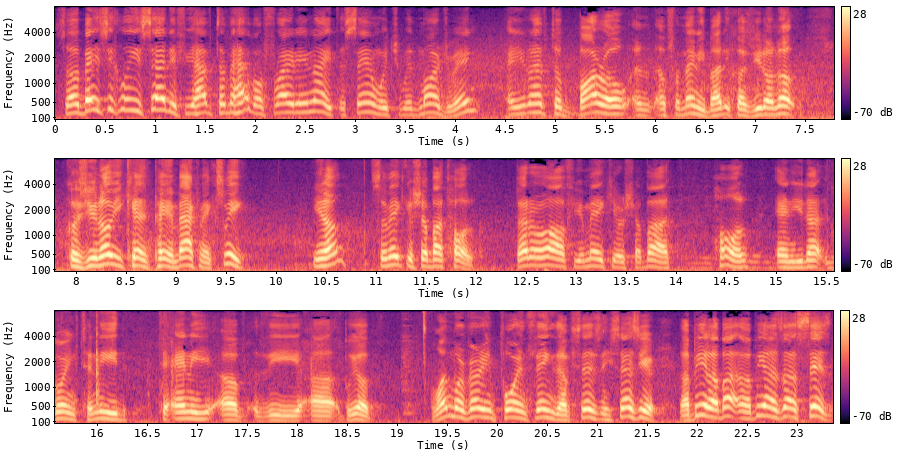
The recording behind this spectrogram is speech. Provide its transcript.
So basically, he said, if you have to have on Friday night a sandwich with margarine, and you don't have to borrow uh, from anybody because you don't know, because you know you can't pay him back next week. You know, so make your Shabbat whole. Better off you make your Shabbat whole, and you're not going to need to any of the uh, briot. One more very important thing that says, he says here, Rabbi, Rabbi Azar says,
